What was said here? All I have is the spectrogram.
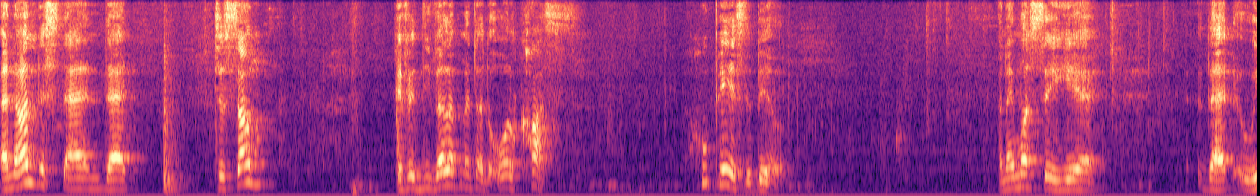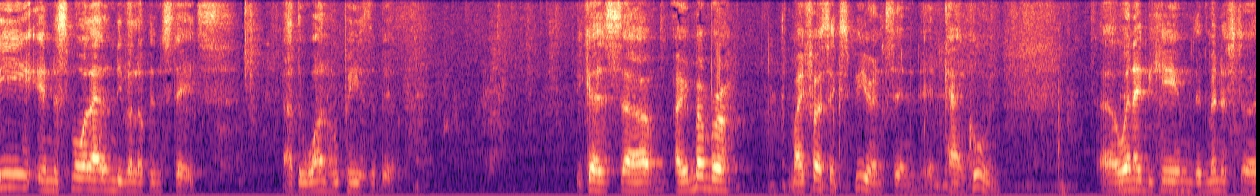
and understand that to some, if it's development at all costs, who pays the bill? And I must say here, that we in the small island developing states are the one who pays the bill. Because uh, I remember my first experience in, in Cancun uh, when I became the minister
